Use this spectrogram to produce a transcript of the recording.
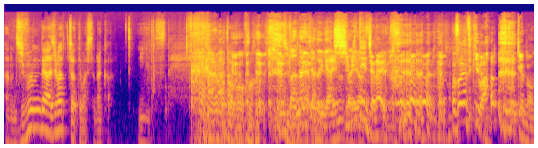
あの、自分で味わっちゃってました。なんか、いいですね。なことを。バナっちゃう時あります染みてんじゃないよ。そういう時はあっていいけど、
